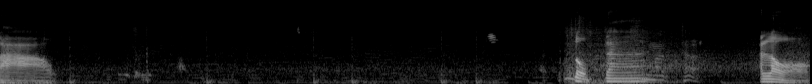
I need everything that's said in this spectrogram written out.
เปล่าหลบได้ 決まった อะหลอก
